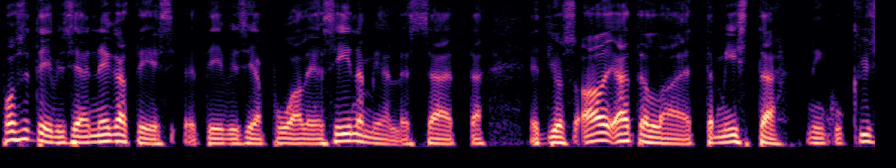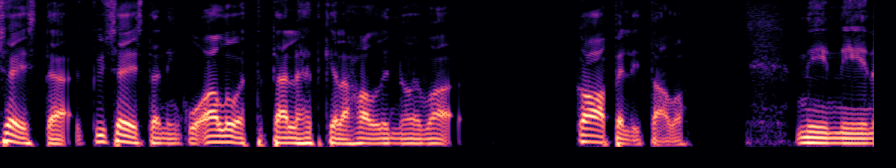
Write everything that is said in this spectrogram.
positiivisia ja negatiivisia puolia siinä mielessä, että, että jos ajatellaan, että mistä niinku kyseistä, kyseistä niinku aluetta tällä hetkellä hallinnoiva kaapelitalo, niin, niin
